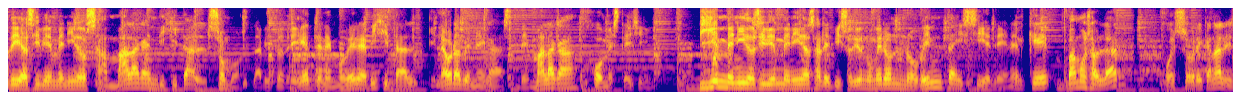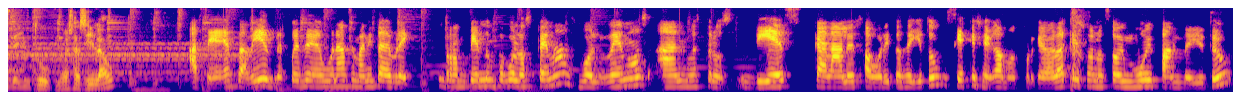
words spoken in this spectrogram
días y bienvenidos a Málaga en Digital. Somos David Rodríguez de la Inmobiliaria Digital y Laura Venegas de Málaga Home Staging. Bienvenidos y bienvenidas al episodio número 97, en el que vamos a hablar pues, sobre canales de YouTube. ¿No es así, Lau? Así es, David. Después de una semanita de break, rompiendo un poco los temas, volvemos a nuestros 10 canales favoritos de YouTube, si es que llegamos, porque la verdad es que yo no soy muy fan de YouTube.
